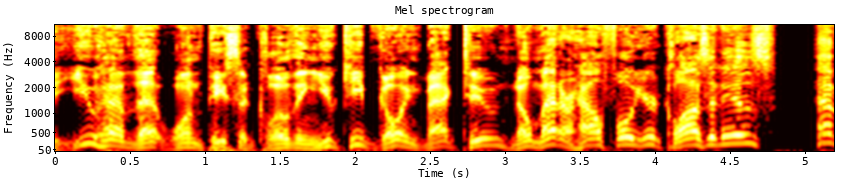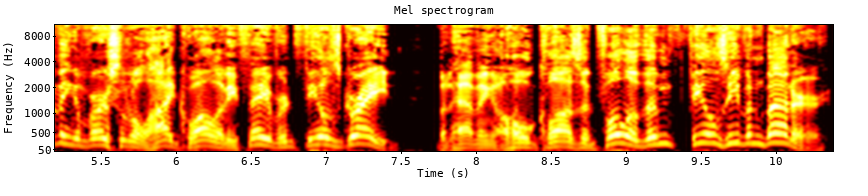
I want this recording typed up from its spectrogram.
Do you have that one piece of clothing you keep going back to, no matter how full your closet is? Having a versatile, high quality favorite feels great, but having a whole closet full of them feels even better.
